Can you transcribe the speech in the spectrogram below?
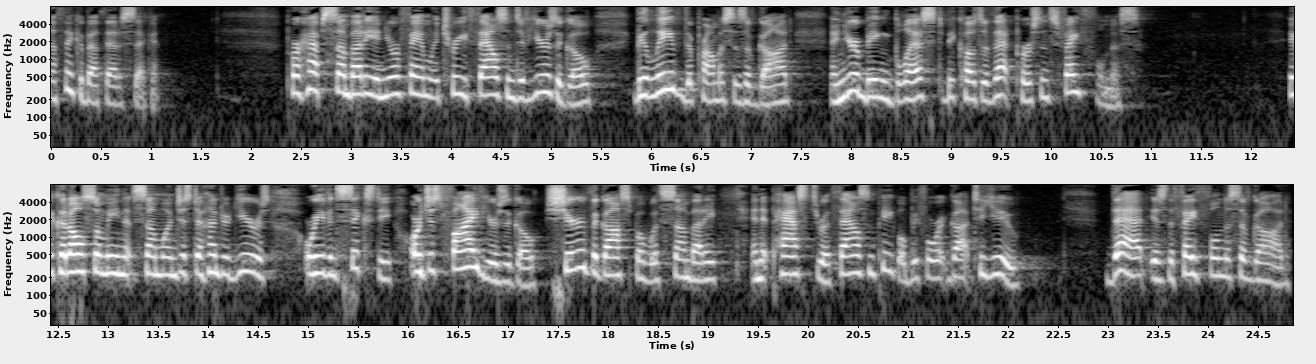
Now think about that a second. Perhaps somebody in your family tree thousands of years ago believed the promises of God, and you're being blessed because of that person's faithfulness. It could also mean that someone just 100 years or even 60 or just five years ago shared the gospel with somebody and it passed through a thousand people before it got to you. That is the faithfulness of God.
